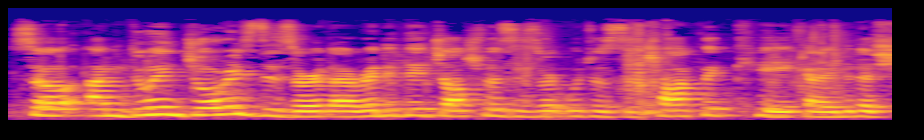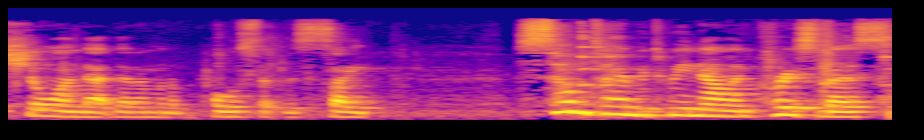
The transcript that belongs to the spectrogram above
So I'm doing Jory's dessert. I already did Joshua's dessert, which was the chocolate cake. And I did a show on that that I'm going to post at the site sometime between now and Christmas.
